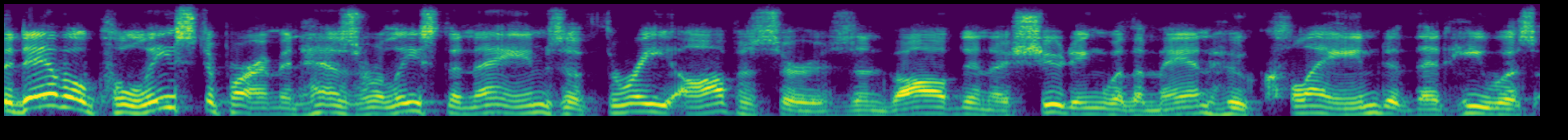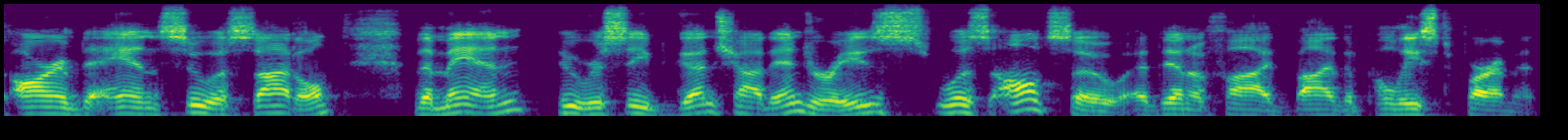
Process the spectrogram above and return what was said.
The Danville Police Department has released the names of three officers involved in a shooting with a man who claimed that he was armed and suicidal. The man who received gunshot injuries was also identified by the police department.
